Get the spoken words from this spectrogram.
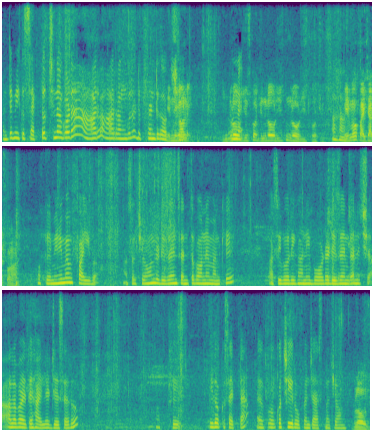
అంటే మీకు సెట్ వచ్చినా కూడా ఆరు ఆరు రంగులు డిఫరెంట్గా వచ్చాయి. కావాలి? ఇందులో ఒకటి తీసుకోవచ్చు ఇందులో ఒకటి తీసుకుని ఇందులో ఒకటి తీసుకోవచ్చు ఆహా. మినిమం ఫైవ్ షార్ట్స్ కొనాలి. ఓకే మినిమం ఫైవ్ అసలు చూడండి డిజైన్స్ ఎంత బాగున్నాయి మనకి. అసిబోరి కానీ బార్డర్ డిజైన్ కానీ చాలా బాగా అయితే హైలైట్ చేశారు. ఓకే. ఇది ఒక సెట్టా ఒక చీర ఓపెన్ చేస్తున్నా చూడండి. బ్లౌజ్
